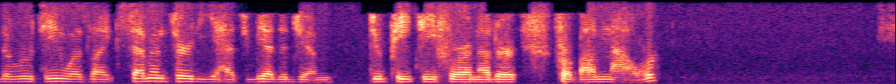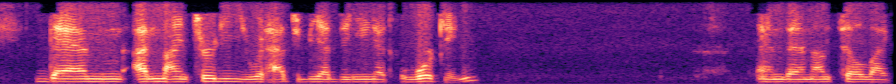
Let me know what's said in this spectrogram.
the routine was like 7:30. You had to be at the gym, do PT for another for about an hour. Then at 9:30, you would have to be at the unit working, and then until like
